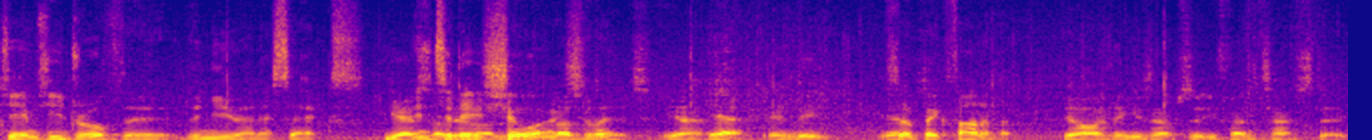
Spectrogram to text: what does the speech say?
James, you drove the, the new NSX Yes, in I today's did. I show, loved actually. it. Yeah, yeah, indeed. So, Yeah. a big fan of it. Yeah, I think it's absolutely fantastic.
